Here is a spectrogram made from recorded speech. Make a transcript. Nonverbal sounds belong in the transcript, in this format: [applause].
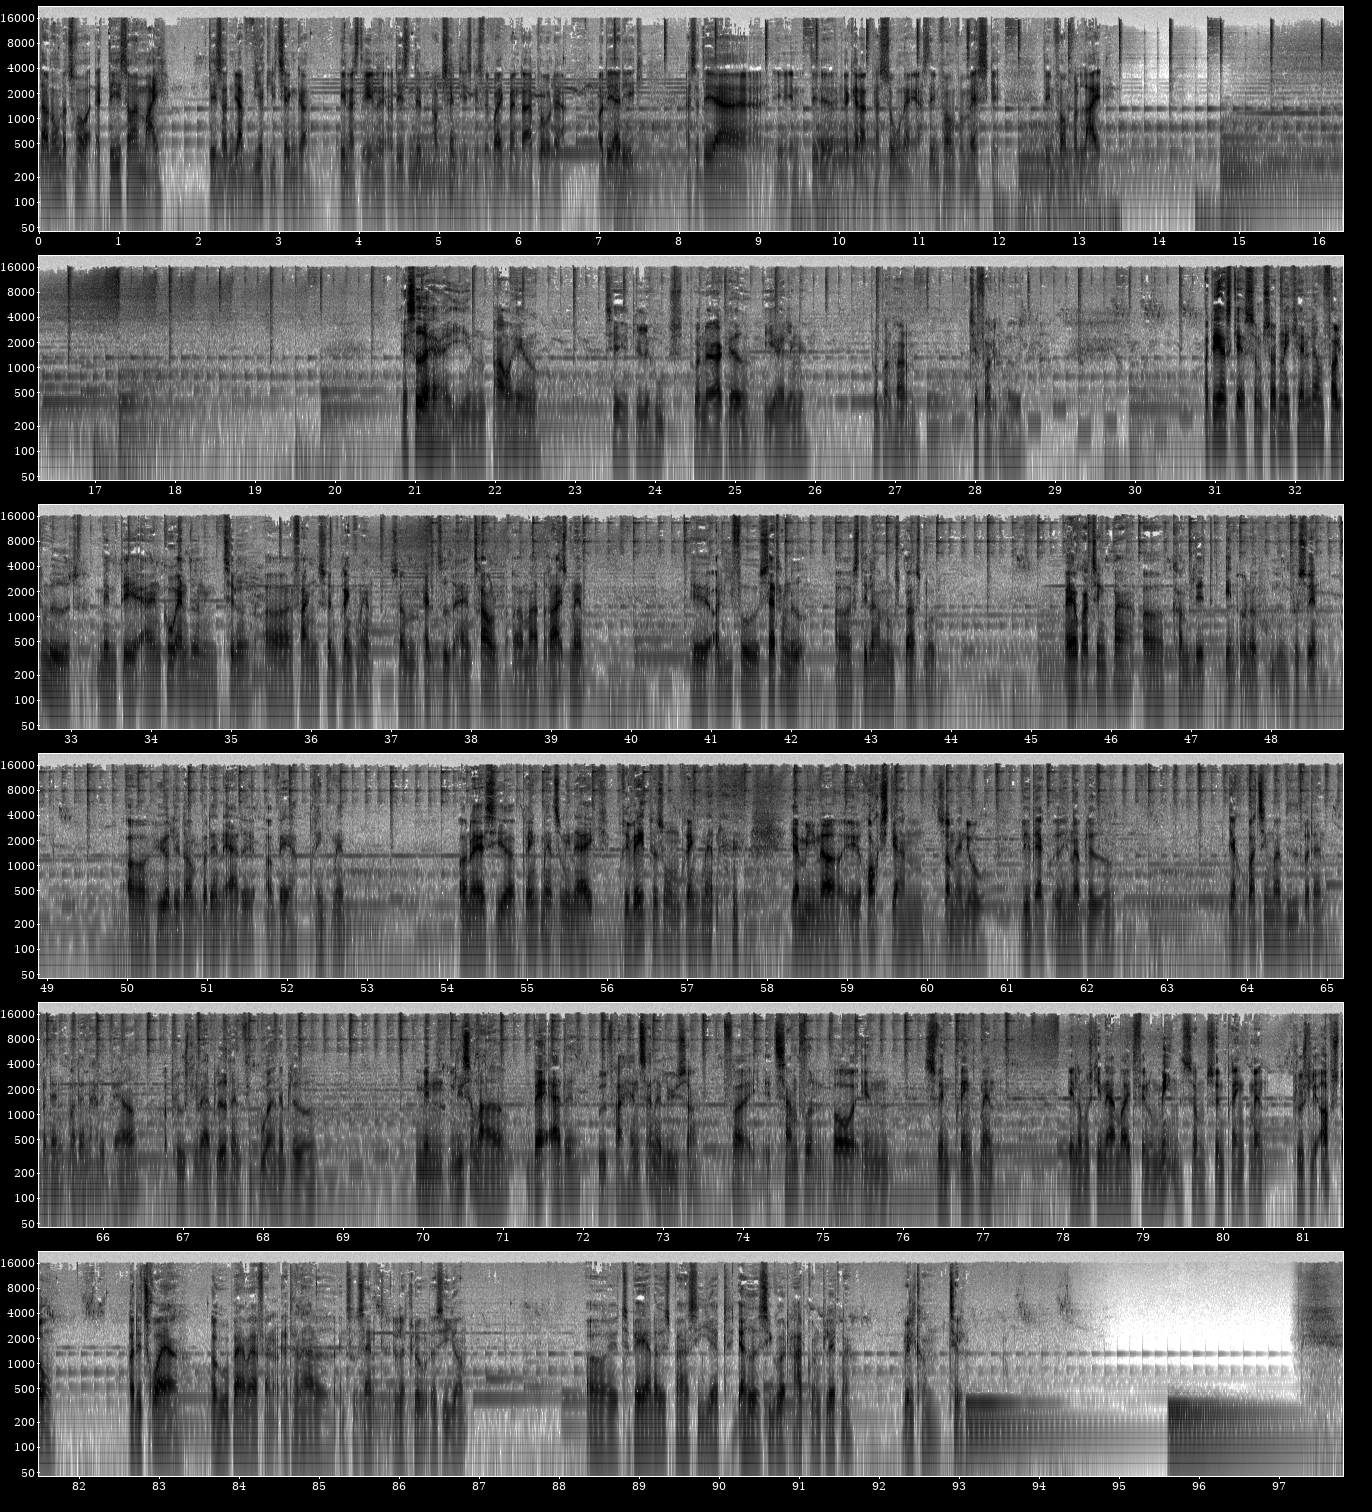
Der er nogen, der tror, at det så er mig. Det er sådan, jeg virkelig tænker inderst inde, og det er sådan den autentiske Svend Brinkmann, der er på der. Og det er det ikke. Altså det er, en, en, det, er det, jeg kalder en persona. Altså det er en form for maske. Det er en form for leg. Jeg sidder her i en baghave til et lille hus på Nørregade i Allinge på Bornholm til folkemødet. Og det her skal som sådan ikke handle om folkemødet, men det er en god anledning til at fange Svend Brinkmann, som altid er en travl og meget berejst mand, øh, og lige få sat ham ned og stille ham nogle spørgsmål. Og jeg kunne godt tænke mig at komme lidt ind under huden på Svend, og høre lidt om, hvordan er det at være Brinkmann. Og når jeg siger Brinkmann, så mener jeg ikke privatpersonen Brinkmann. [laughs] jeg mener øh, rockstjernen, som han jo lidt er gået hen og blevet. Jeg kunne godt tænke mig at vide, hvordan, hvordan, hvordan har det været at pludselig være blevet den figur, han er blevet. Men lige så meget, hvad er det ud fra hans analyser for et samfund, hvor en Svend Brinkmann eller måske nærmere et fænomen, som Svend Brinkmann pludselig opstår. Og det tror jeg, og håber jeg i hvert fald, at han har noget interessant eller klogt at sige om. Og øh, tilbage er der vist bare at sige, at jeg hedder Sigurd Hartgrund Pletner. Velkommen til.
